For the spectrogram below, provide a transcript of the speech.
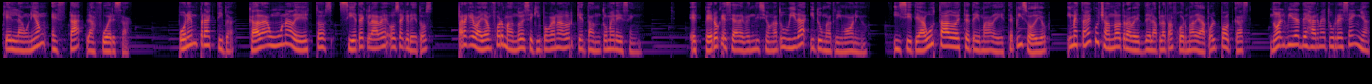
que en la unión está la fuerza. Pon en práctica cada una de estos siete claves o secretos para que vayan formando ese equipo ganador que tanto merecen. Espero que sea de bendición a tu vida y tu matrimonio. Y si te ha gustado este tema de este episodio y me estás escuchando a través de la plataforma de Apple Podcast, no olvides dejarme tu reseña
